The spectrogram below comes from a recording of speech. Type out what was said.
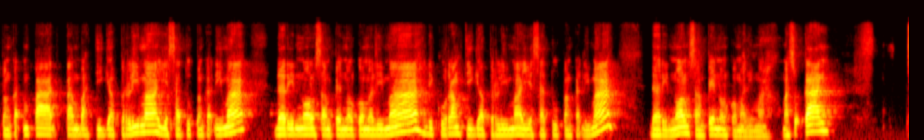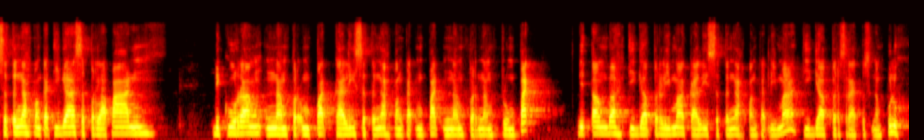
pangkat 4 tambah 3 per 5 Y1 pangkat 5 dari 0 sampai 0,5 dikurang 3 per 5 Y1 pangkat 5 dari 0 sampai 0,5. Masukkan setengah pangkat 3 seperlapan. Dikurang 6 per 4 kali setengah pangkat 4 6 per 64 ditambah 3 per 5 kali setengah pangkat 5 3 per 160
